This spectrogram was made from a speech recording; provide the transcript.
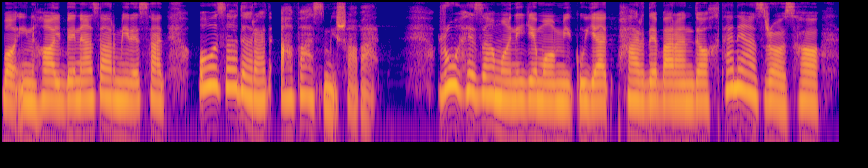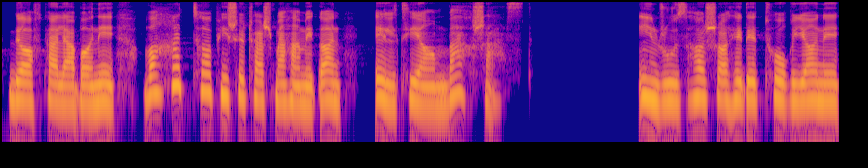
با این حال به نظر می رسد اوضاع دارد عوض می شود. روح زمانه ما می‌گوید پرده برانداختن از رازها داوطلبانه و حتی پیش چشم همگان التیام بخش است. این روزها شاهد تقیان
